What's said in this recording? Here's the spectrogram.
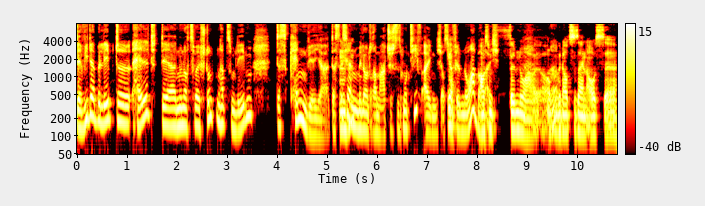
der wiederbelebte Held, der nur noch zwölf Stunden hat zum Leben, das kennen wir ja. Das ist Mhm. ja ein melodramatisches Motiv eigentlich aus Ja, dem Film aus dem Noir-Bereich. Film Noir, um Ne? genau zu sein, aus äh,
